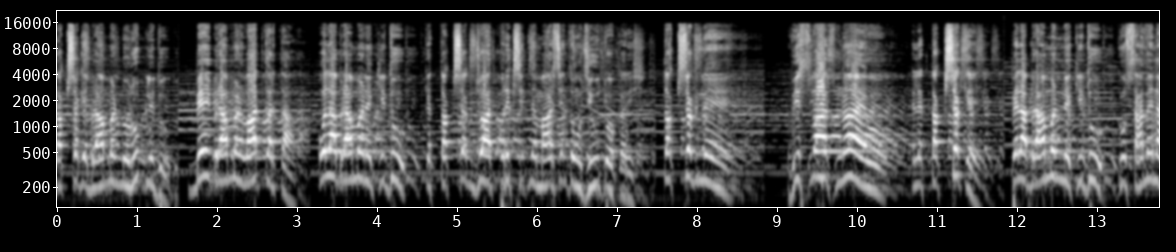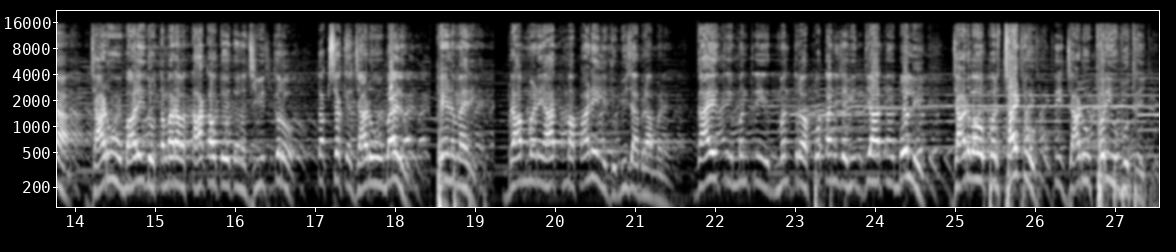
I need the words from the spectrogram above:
તક્ષકે બ્રાહ્મણનું રૂપ લીધું. બે બ્રાહ્મણ વાત કરતા ઓલા બ્રાહ્મણે કીધું કે તક્ષક જો આ પરીક્ષિતને મારશે ને તો હું જીવતો કરીશ. તક્ષકને વિશ્વાસ ન આવ્યો એટલે તક્ષકે પેલા બ્રાહ્મણને કીધું કે હું સામેના ઝાડવું બાળી દઉં તમારા તાકાત હોય તો એને જીવિત કરો. તક્ષકે ઝાડવું બાળ્યું ફેણ મારી. બ્રાહ્મણે હાથમાં પાણી લીધું બીજા બ્રાહ્મણે. ગાયત્રી મંત્રી મંત્ર પોતાની જે વિદ્યાર્થી બોલી ઝાડવા ઉપર છાંટ્યું, તે ઝાડવું ફરી ઊભું થઈ ગયું.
